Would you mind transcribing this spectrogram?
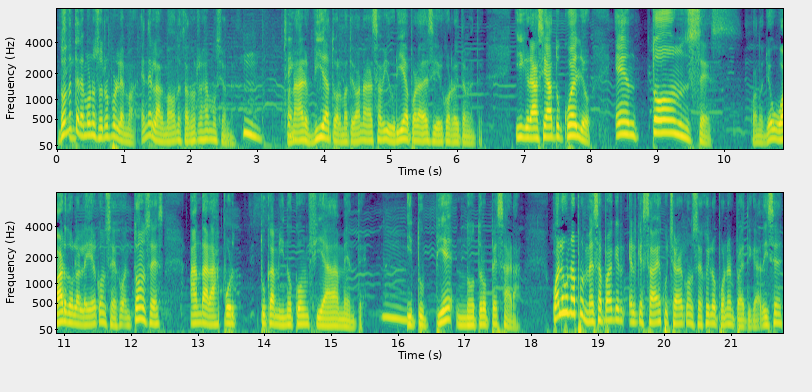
¿Dónde tenemos nosotros problemas? En el alma, donde están nuestras emociones. Hmm, van a dar vida a tu alma, te van a dar sabiduría para decidir correctamente. Y gracias a tu cuello. Entonces, cuando yo guardo la ley y el consejo, entonces andarás por tu camino confiadamente mm. y tu pie no tropezará. ¿Cuál es una promesa para que el, que sabe escuchar el consejo y lo pone en práctica? Dice,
